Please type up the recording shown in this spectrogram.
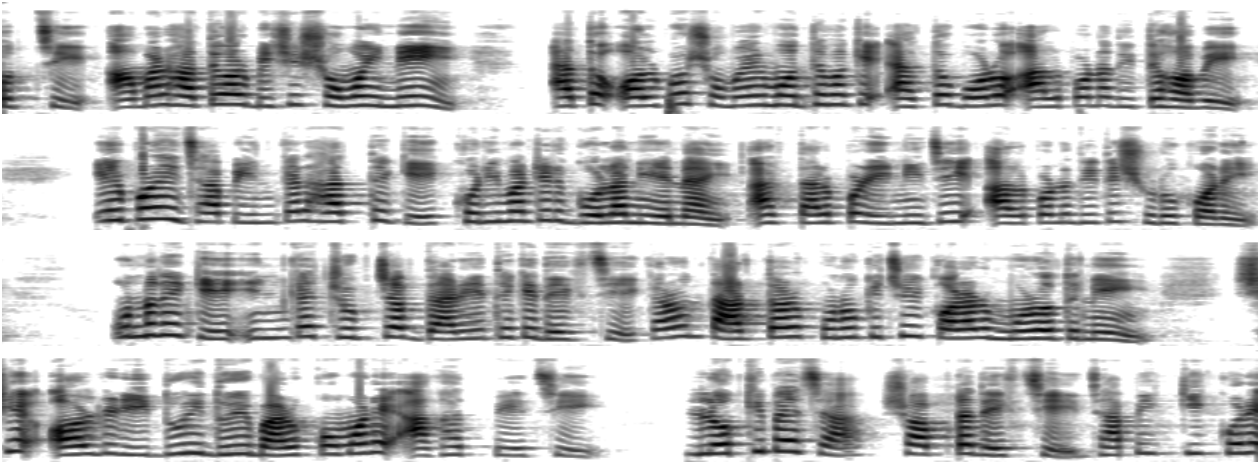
হচ্ছে, আমার হাতে আর বেশি সময় নেই। এত অল্প সময়ের মধ্যে আমাকে এত বড় আলপনা দিতে হবে। এরপরে ঝাঁপ ইনকার হাত থেকে খড়িমাটির গোলা নিয়ে নেয় আর তারপরে নিজেই আলপনা দিতে শুরু করে। অন্যদিকে ইনকা চুপচাপ দাঁড়িয়ে থেকে দেখছে, কারণ তার তো আর কোনো কিছুই করার মুরত নেই। সে অলরেডি দুই দুইবার কোমরে আঘাত পেয়েছে। লক্ষ্মী পেঁচা সবটা দেখছে, ঝাঁপি কি করে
